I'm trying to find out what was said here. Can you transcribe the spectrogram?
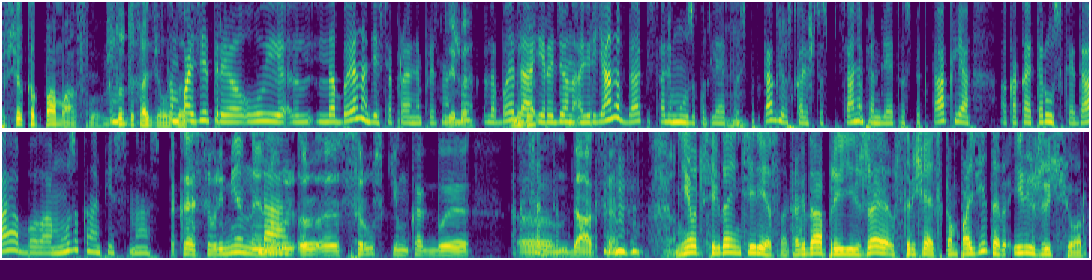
все как по маслу. Что ты хотела? да? Композиторы Луи Лебе, надеюсь, я правильно произношу. Лебе. Лебе, да, Лебе. и Родион Аверьянов, да, писали музыку для этого спектакля. Вы сказали, что специально прям для этого спектакля а какая-то русская, да, была музыка написана. Такая современная, Да. но э, с русским как бы... э, Акцентом. да, акцентом. да. Мне вот всегда интересно, когда приезжает, встречается композитор и режиссер,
